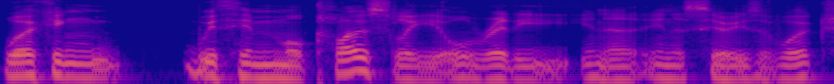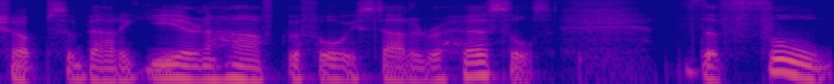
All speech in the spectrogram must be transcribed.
working with him more closely already in a in a series of workshops about a year and a half before we started rehearsals, the full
